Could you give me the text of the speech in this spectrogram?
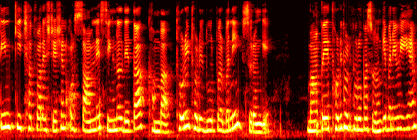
टीन की छत वाला स्टेशन और सामने सिग्नल देता खंबा थोड़ी थोड़ी दूर पर बनी सुरंगे। वहाँ पे थोड़ी थोड़ी दूरों पर सुरंगें बनी हुई है,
